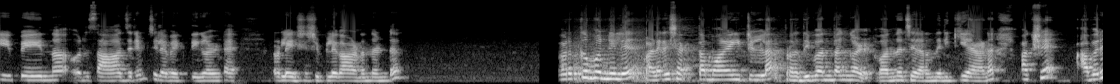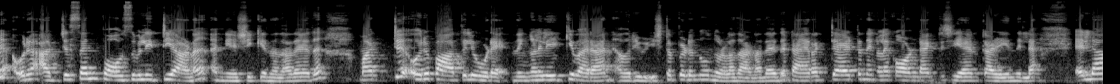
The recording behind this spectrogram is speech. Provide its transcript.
കീപ്പ് ചെയ്യുന്ന ഒരു സാഹചര്യം ചില വ്യക്തികളുടെ റിലേഷൻഷിപ്പിൽ കാണുന്നുണ്ട്. അവർക്ക് മുന്നിൽ വളരെ ശക്തമായിട്ടുള്ള പ്രതിബന്ധങ്ങൾ വന്നു ചേർന്നിരിക്കുകയാണ്. പക്ഷെ അവർ ഒരു അഡ്ജസ്റ്റന്റ് പോസിബിലിറ്റിയാണ് അന്വേഷിക്കുന്നത്. അതായത് മറ്റ് ഒരു പാത്തിലൂടെ നിങ്ങളിലേക്ക് വരാൻ അവർ ഇഷ്ടപ്പെടുന്നു എന്നുള്ളതാണ്. അതായത് ഡയറക്റ്റായിട്ട് നിങ്ങളെ കോണ്ടാക്ട് ചെയ്യാൻ കഴിയുന്നില്ല. എല്ലാ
